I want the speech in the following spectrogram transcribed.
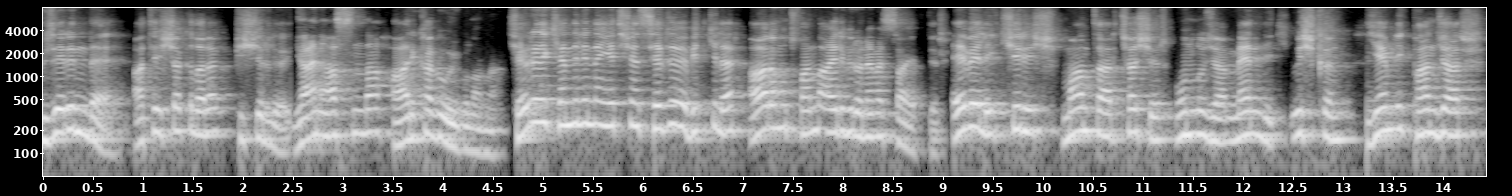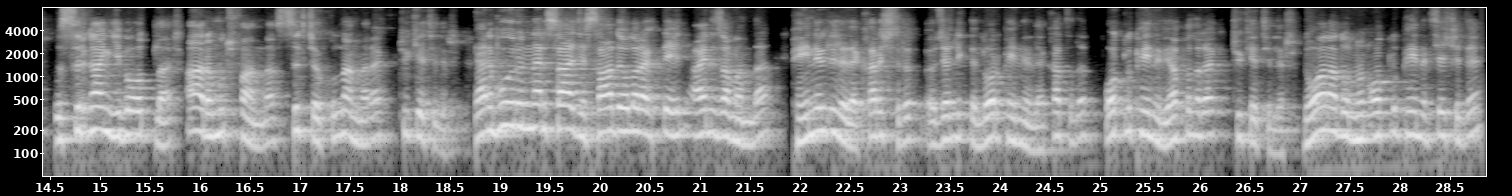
Üzerinde ateş yakılarak pişiriliyor. Yani aslında harika bir uygulama. Çevrede kendiliğinden yetişen sebze ve bitkiler Ağrı mutfağında ayrı bir öneme sahiptir. Evelik, çiriş, mantar, çaşır, unluca, mendik, ışkın, yemlik, pancar, ısırgan gibi otlar Ağrı mutfağında sıkça kullanılarak tüketilir. Yani bu ürünler sadece sade olarak değil aynı zamanda peynirliyle de karıştırıp özellikle lor peyniriyle katılıp otlu peynir yapılarak tüketilir. Doğu Anadolu'nun otlu peynir çeşidi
